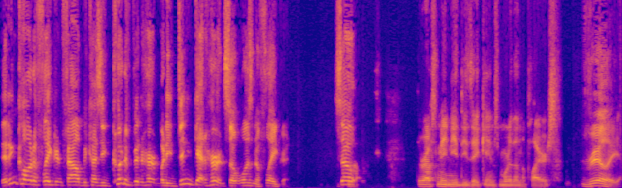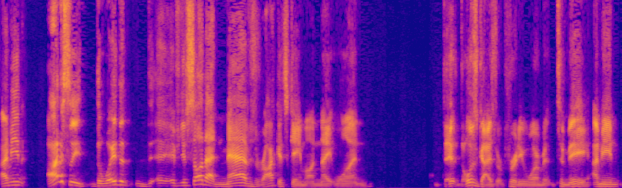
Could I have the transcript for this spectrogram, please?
They didn't call it a flagrant foul because he could have been hurt, but he didn't get hurt, so it wasn't a flagrant. So the refs may need these eight games more than the players. Really? I mean, honestly, the way that if you saw that Mavs Rockets game on night one, they, those guys were pretty warm to me. I mean,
